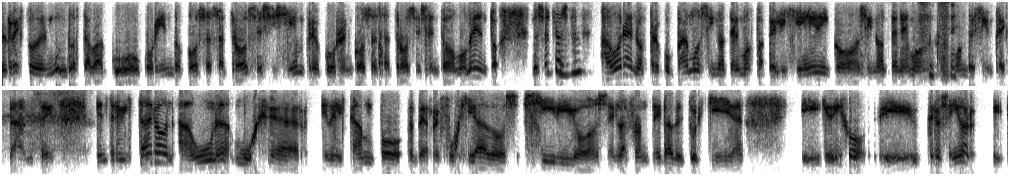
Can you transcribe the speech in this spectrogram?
el resto del mundo estaba ocurriendo cosas atroces y siempre ocurren cosas atroces en todo momento. Nosotros ahora nos preocupamos si no tenemos papel higiénico, si no tenemos un desinfectante. Entrevistaron a una mujer en el campo de refugiados sirios en la frontera de Turquía y que dijo, pero señor,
